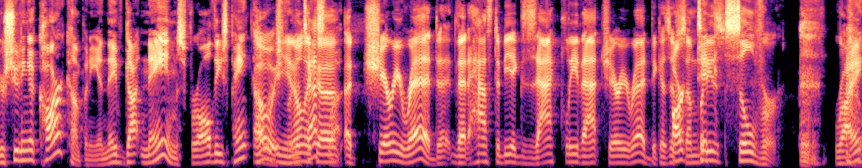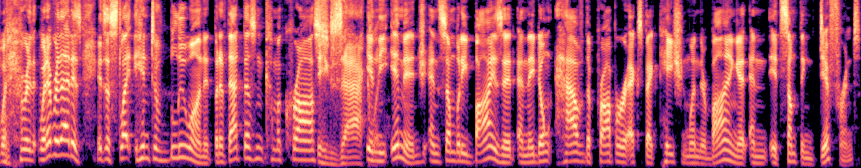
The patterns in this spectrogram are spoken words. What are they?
You're shooting a car company and they've got names for all these paint colors. Oh, colors. you for know, like a, a cherry red that has to be exactly that cherry red because if Arctic somebody's silver, right? whatever whatever that is, it's a slight hint of blue on it. But if that doesn't come across exactly. in the image and somebody buys it and they don't have the proper expectation when they're buying it and it's something different,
